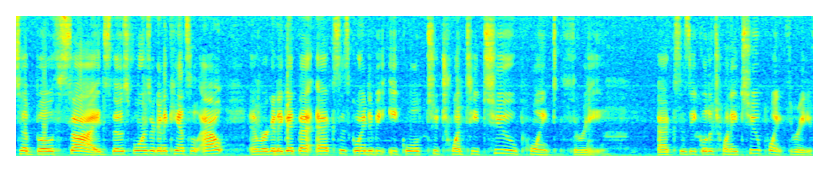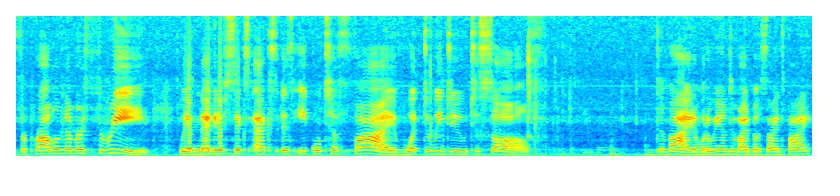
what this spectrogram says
to both sides. Those 4s are going to cancel out and we're going to get that x is going to be equal to 22.3. x is equal to 22.3. For problem number 3, we have negative 6x is equal to 5. What do we do to solve? Divide. And what are we going to divide both sides by?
